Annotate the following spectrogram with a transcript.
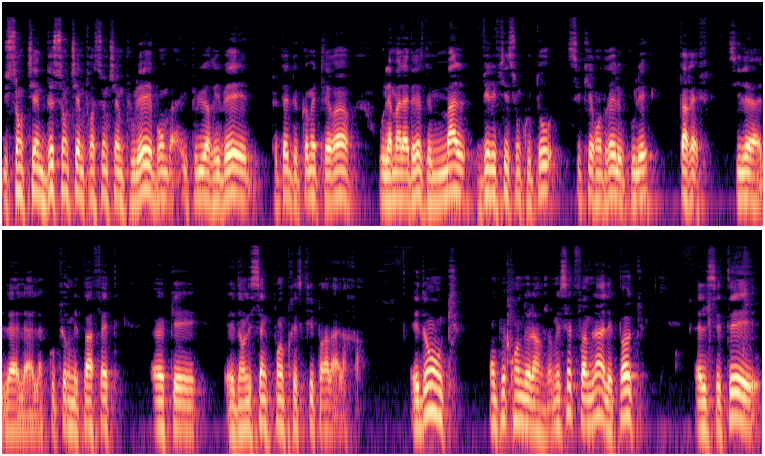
du centième, deux centième, trois centième poulet, bon, bah, il peut lui arriver peut-être de commettre l'erreur ou la maladresse de mal vérifier son couteau, ce qui rendrait le poulet taref. Si la, la, la, coupure n'est pas faite euh, dans les cinq points prescrits par la halakha. Et donc, on peut prendre de l'argent. Mais cette femme-là, à l'époque, elle s'était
